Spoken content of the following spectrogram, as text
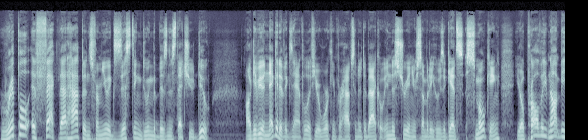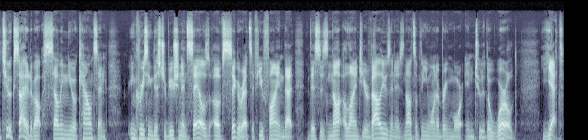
ripple effect that happens from you existing doing the business that you do? I'll give you a negative example. If you're working perhaps in the tobacco industry and you're somebody who's against smoking, you'll probably not be too excited about selling new accounts and increasing distribution and sales of cigarettes if you find that this is not aligned to your values and is not something you want to bring more into the world. Yet,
